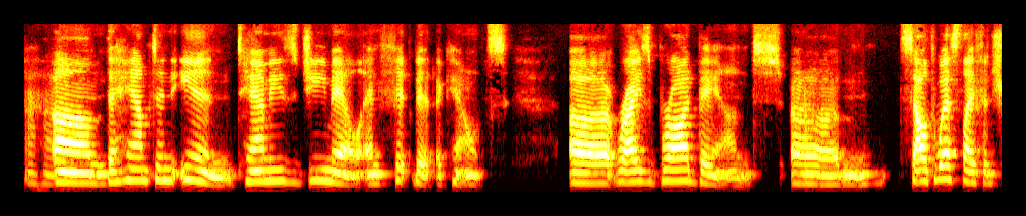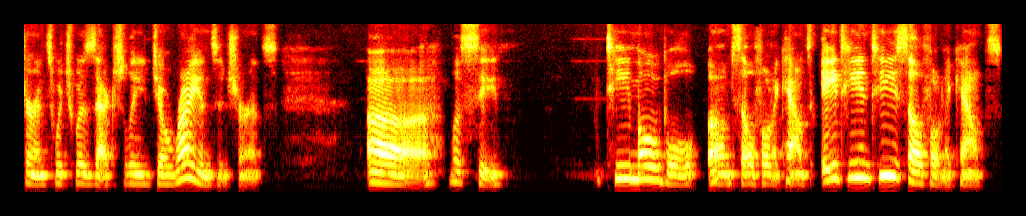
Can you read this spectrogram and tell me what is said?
Mhm. um, the Hampton Inn, Tammy's Gmail, and Fitbit accounts, uh, Rise Broadband, um, Southwest Life Insurance, which was actually Joe Ryan's insurance. Uh, let's see, T-Mobile um, cell phone accounts, AT&T cell phone accounts.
